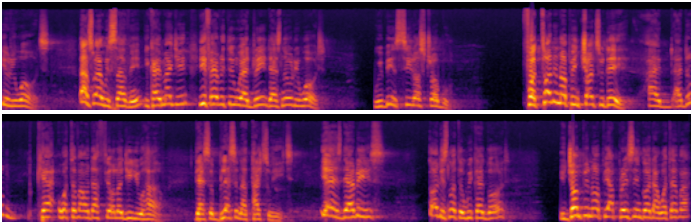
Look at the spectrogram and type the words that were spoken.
He rewards. That's why we serve Him. You can imagine if everything we are doing, there's no reward. We'll be in serious trouble. For turning up in church today, I, I don't care whatever other theology you have, there's a blessing attached to it. Yes, there is. God is not a wicked God. You jumping up here praising God or whatever.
